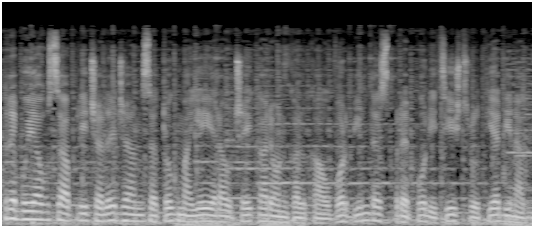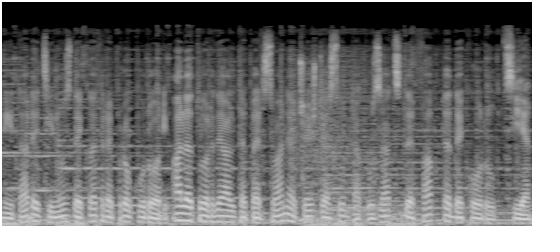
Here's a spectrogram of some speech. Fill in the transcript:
Trebuiau să aplice legea, însă tocmai ei erau cei care o încălcau. Vorbim despre polițiști rutieri din Agnita reținuți de către procurori. Alături de alte persoane, aceștia sunt acuzați de fapte de corupție.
